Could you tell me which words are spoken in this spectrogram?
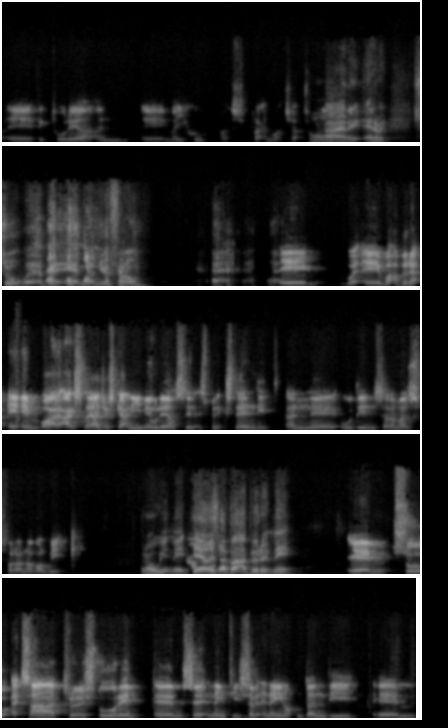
uh, Victoria and uh, Michael. That's pretty much it. For me. All right. Anyway, so what about the new film? Uh, what, uh, what about it? Um, well, actually, I just got an email there saying it's been extended in uh, Odeon Cinemas for another week. Brilliant, mate. Tell us a bit about it, mate. Um, so it's a true story um, set in 1979 up in Dundee um,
